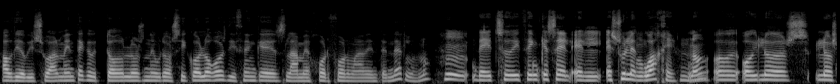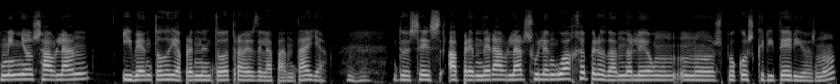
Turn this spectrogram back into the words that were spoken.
audiovisualmente que todos los neuropsicólogos dicen que es la mejor forma de entenderlo, ¿no? Hmm, de hecho dicen que es, el, es su lenguaje, ¿no? Hoy, los, los niños hablan y ven todo y aprenden todo a través de la pantalla. Entonces es aprender a hablar su lenguaje, pero dándole unos pocos criterios, ¿no?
